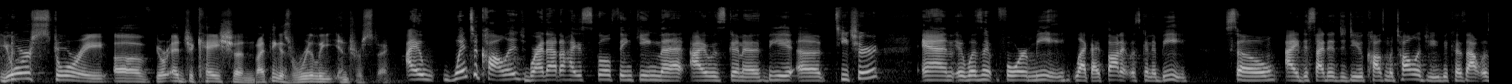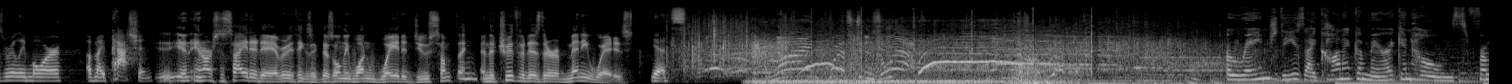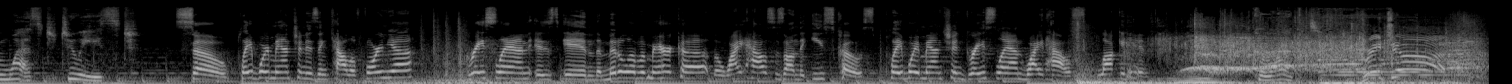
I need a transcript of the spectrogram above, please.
Your story of your education, I think, is really interesting. I went to college right out of high school thinking that I was going to be a teacher, and it wasn't for me like I thought it was going to be. So I decided to do cosmetology because that was really more of my passion. In, in our society today, everybody thinks like there's only one way to do something, and the truth of it is there are many ways. Yes. Nine questions left. Arrange these iconic American homes from west to east. So, Playboy Mansion is in California. Graceland is in the middle of America. The White House is on the East Coast. Playboy Mansion, Graceland, White House. Lock it in. Correct. Great job.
